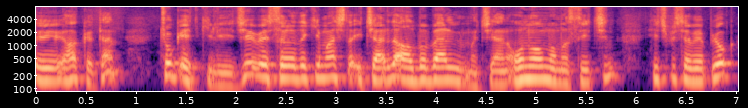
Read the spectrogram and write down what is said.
e, hakikaten çok etkileyici ve sıradaki maç da içeride Alba Berlin maçı. Yani 10 olmaması için hiçbir sebep yok.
